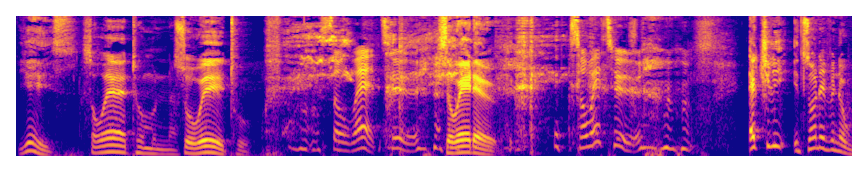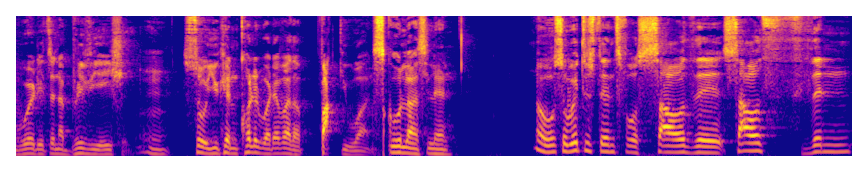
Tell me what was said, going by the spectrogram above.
yes. Soweto, munna. Soweto. Soweto. where too? Soweto. So where too? Actually, it's not even a word, it's an abbreviation. So you can call it whatever the fuck you want. School us, Len. No, Soweto stands for South uh, Southern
